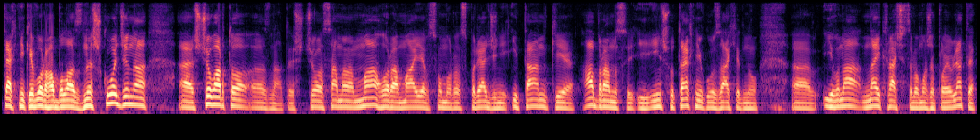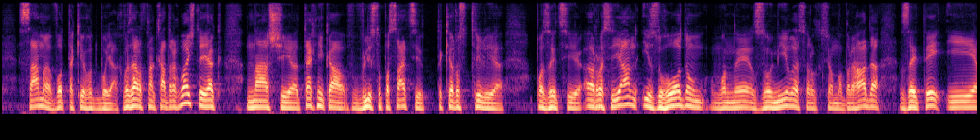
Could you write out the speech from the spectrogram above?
Техніки ворога була знешкоджена. Е, Що варто е, знати? Що саме Магора має в своєму розпорядженні і танки, Абрамс, і іншу техніку західну, Е, і вона найкраще себе може проявляти саме в таких от боях. Ви зараз на кадрах бачите, як наша техніка в лісопосадці таке розстрілює позиції росіян, і згодом вони зуміли 47-ма бригада зайти і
